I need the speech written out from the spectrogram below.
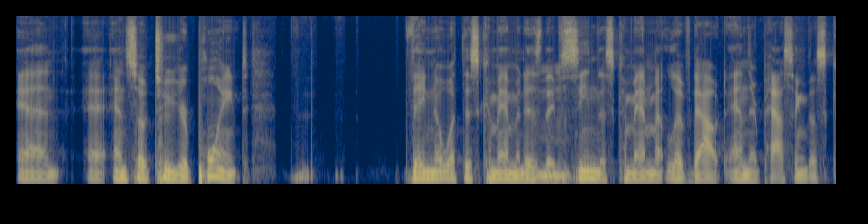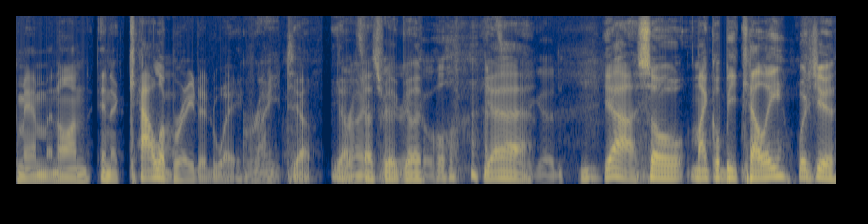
and and so to your point, they know what this commandment is. They've seen this commandment lived out, and they're passing this commandment on in a calibrated way. Right. Yeah, yeah, Right. that's really Very good. Cool. Yeah. Very good. Yeah. So Michael B. Kelly, what you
